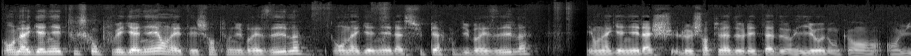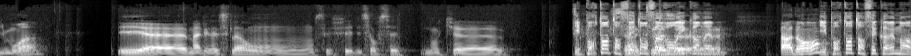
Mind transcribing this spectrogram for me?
on a gagné tout ce qu'on pouvait gagner. On a été champion du Brésil. On a gagné la Super Coupe du Brésil et on a gagné la le championnat de l'État de Rio donc en huit mois. Et euh, malgré cela, on, on s'est fait licencier. Donc euh, Et pourtant, t'en fais ton club, favori quand euh, même. Pardon? Et pourtant, t'en fais quand même un-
